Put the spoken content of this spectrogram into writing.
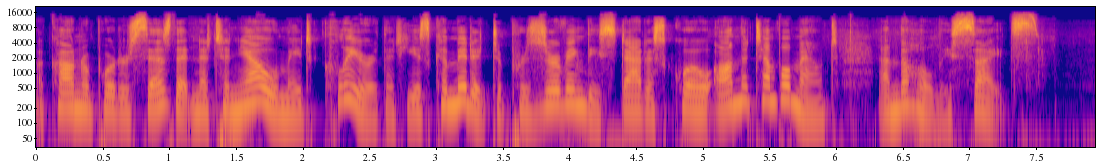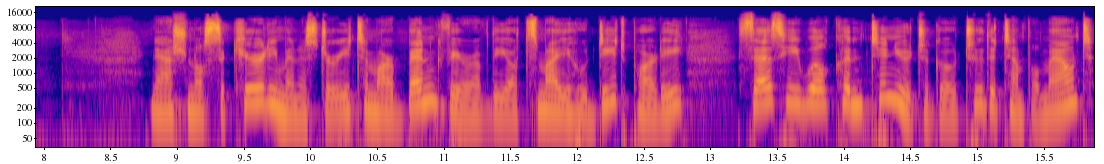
A Kan reporter says that Netanyahu made clear that he is committed to preserving the status quo on the Temple Mount and the holy sites. National Security Minister Itamar Ben Gvir of the Otzma Yehudit party says he will continue to go to the Temple Mount.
